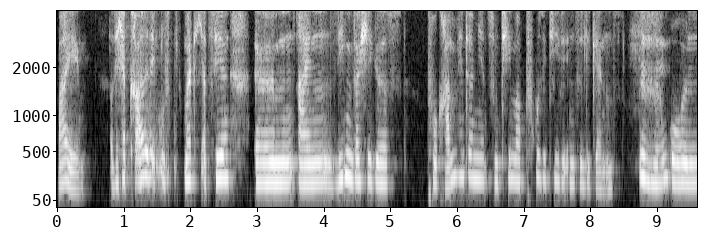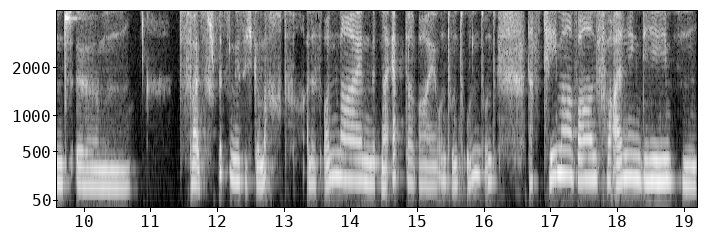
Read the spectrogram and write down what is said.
bei? Also ich habe gerade, mag ich erzählen, ähm, ein siebenwöchiges Programm hinter mir zum Thema positive Intelligenz. Mhm. Und ähm, das war also spitzenmäßig gemacht, alles online mit einer App dabei und, und, und. Und das Thema waren vor allen Dingen die, hm,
